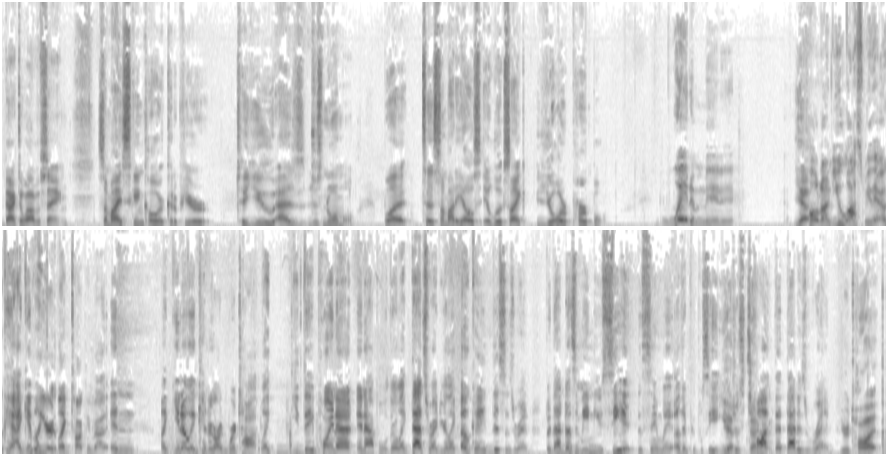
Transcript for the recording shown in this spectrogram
back to what I was saying. Somebody's skin color could appear to you as just normal, but to somebody else, it looks like you're purple. Wait a minute. Yeah. Hold on, you lost me there. Okay, I get what you're like talking about. And like you know, in kindergarten, we're taught like you, they point at an apple. They're like, "That's red." You're like, "Okay, this is red," but that doesn't mean you see it the same way other people see it. You're Yeah, just exactly. taught that that is red. You're taught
